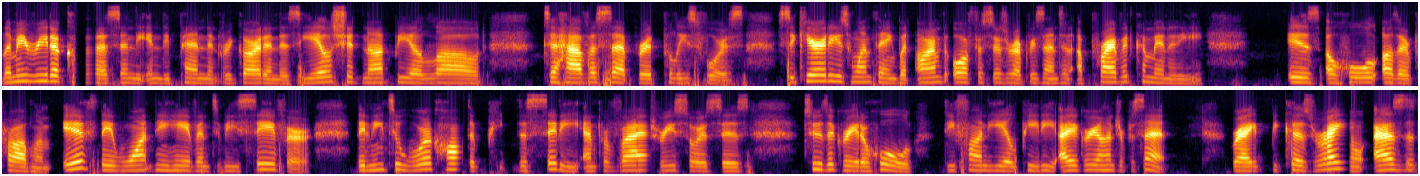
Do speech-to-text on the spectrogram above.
Let me read a comment in the Independent regarding this. Yale should not be allowed to have a separate police force. Security is one thing, but armed officers representing a private community is a whole other problem. If they want New Haven to be safer, they need to work hard the the city and provide resources to the greater whole. Defund Yale PD. I agree 100%, right? Because right now, as the,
